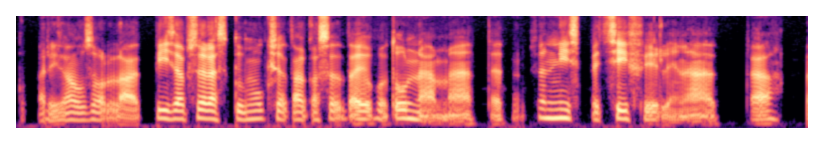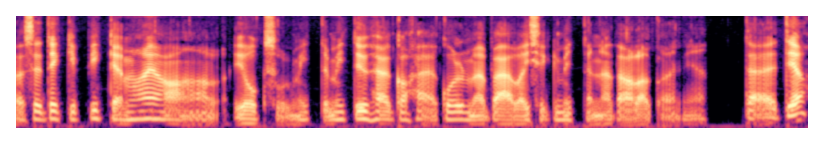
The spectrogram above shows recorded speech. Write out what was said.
kui päris aus olla, et piisab sellest, kui me ukse taga seda juba tunneme, et, et see on nii spetsiifiline, et äh, see tekib pikema aja jooksul, mitte, mitte ühe-kahe-kolme päeva, isegi mitte nädalaga, nii et et jah,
